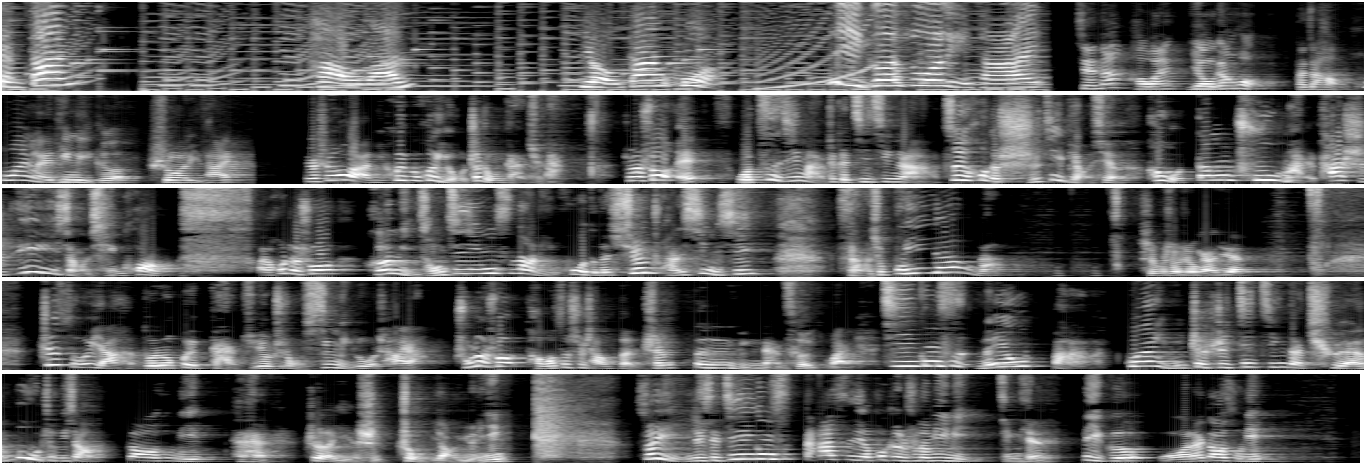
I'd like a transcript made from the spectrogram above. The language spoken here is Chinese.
简单、好玩、有干货。力哥说理财，简单好玩有干货。大家好，欢迎来听力哥说理财。有时候啊，你会不会有这种感觉啊？就是说，哎，我自己买这个基金啊，最后的实际表现和我当初买它时预想的情况，啊，或者说和你从基金公司那里获得的宣传信息，怎么就不一样呢？是不是有这种感觉？之所以啊，很多人会感觉有这种心理落差呀，除了说投资市场本身风云难测以外，基金公司没有把关于这只基金的全部真相告诉你，嘿嘿，这也是重要原因。所以那些基金公司打死也不肯说的秘密，今天力哥我来告诉你。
